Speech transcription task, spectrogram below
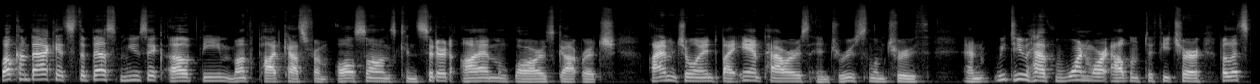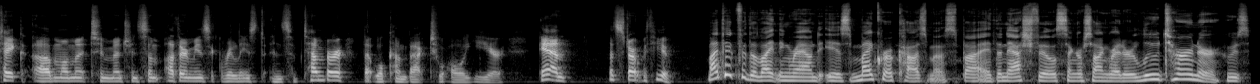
Welcome back. It's the best music of the month podcast from All Songs Considered. I'm Lars Gotrich. I'm joined by Ann Powers and Jerusalem Truth. And we do have one more album to feature, but let's take a moment to mention some other music released in September that we'll come back to all year. And let's start with you. My pick for the lightning round is Microcosmos by the Nashville singer songwriter Lou Turner, whose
